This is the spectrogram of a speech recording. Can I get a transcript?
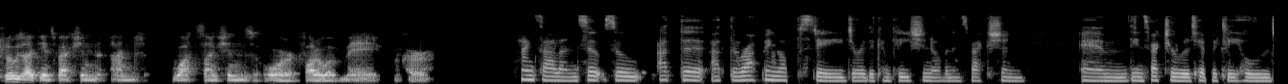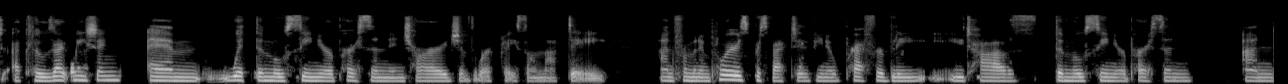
close out the inspection, and what sanctions or follow up may occur? Thanks, Alan. So, so at the at the wrapping up stage or the completion of an inspection, um, the inspector will typically hold a closeout meeting um, with the most senior person in charge of the workplace on that day. And from an employer's perspective, you know, preferably you'd have the most senior person and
